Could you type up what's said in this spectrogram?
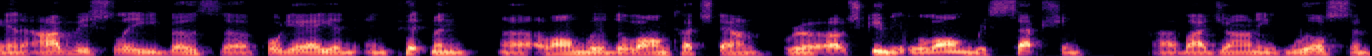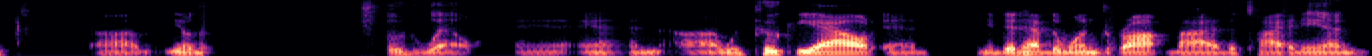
And obviously, both uh, Poitier and, and Pittman, uh, along with the long touchdown, uh, excuse me, the long reception uh, by Johnny Wilson, uh, you know, showed well. And, and uh, with Pookie out, and you did have the one drop by the tight end,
